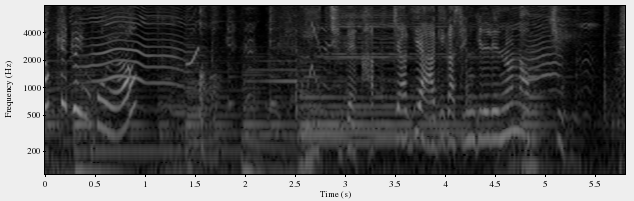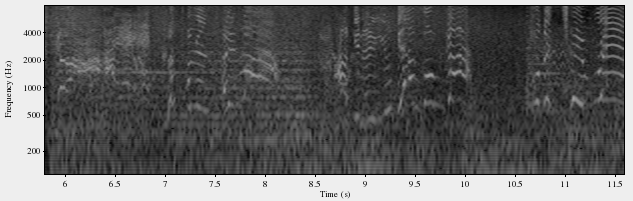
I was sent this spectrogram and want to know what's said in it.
어떻게 된 거야? 이 집에 갑자기 아기가 생길 리는 없지. 그렇다면 설마 아기를 유괴한 건가? 도대체 왜?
